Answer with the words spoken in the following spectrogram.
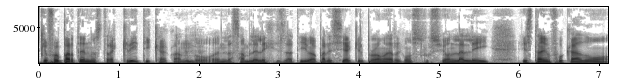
que, fue parte de nuestra crítica cuando en la Asamblea Legislativa parecía que el programa de reconstrucción, la ley, está enfocado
